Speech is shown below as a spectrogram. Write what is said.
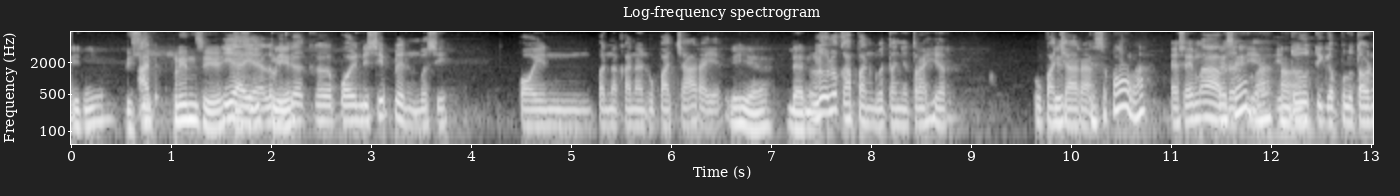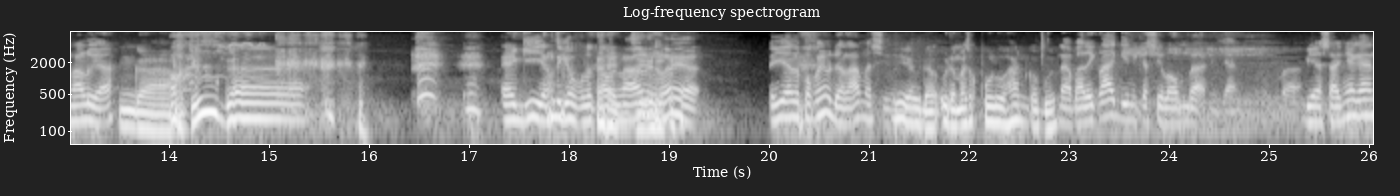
ini Disiplin sih. Iya, iya, lebih disiplin. ke, ke poin disiplin gue sih. Poin penekanan upacara ya. iya dan Lu lu kapan gue tanya terakhir? Upacara Di sekolah SMA berarti SMA, ya. Itu ha-ha. 30 tahun lalu ya. Enggak juga. Egi yang 30 tahun lalu mah ya. Iya, lu pokoknya udah lama sih. iya udah udah masuk puluhan kok bu. Nah, balik lagi nih ke si lomba nih kan. Biasanya kan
